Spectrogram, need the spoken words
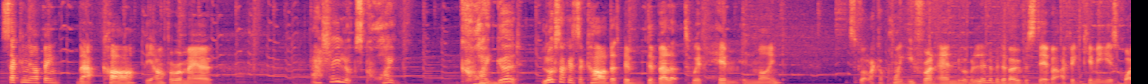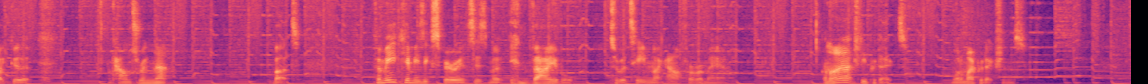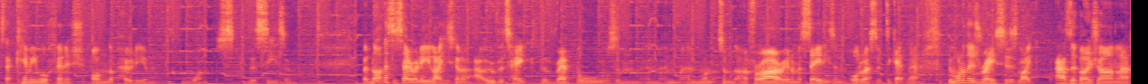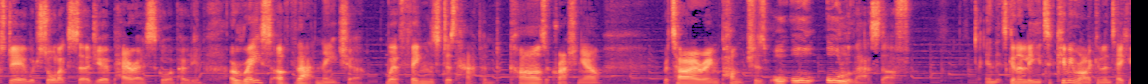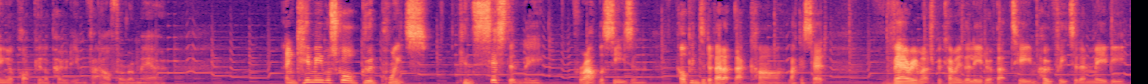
Secondly, I think that car, the Alfa Romeo, actually looks quite quite good. It looks like it's a car that's been developed with him in mind. It's got like a pointy front end with a little bit of oversteer, but I think Kimi is quite good at countering that. But for me, Kimi's experience is invaluable to a team like Alfa Romeo. And I actually predict, one of my predictions, is that Kimi will finish on the podium once this season but not necessarily like he's going to uh, overtake the Red Bulls and and, and, and some a uh, Ferrari and a Mercedes and all the rest of it to get there. But one of those races like Azerbaijan last year, which saw like Sergio Perez score a podium. A race of that nature where things just happened. Cars are crashing out, retiring, punctures, all all, all of that stuff. And it's going to lead to Kimi Raikkonen taking a popular podium for Alfa Romeo. And Kimi will score good points consistently throughout the season, helping to develop that car. Like I said, very much becoming the leader of that team. Hopefully, to then maybe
